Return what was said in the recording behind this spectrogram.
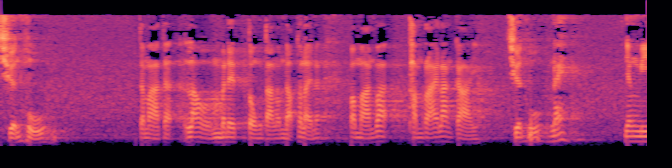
เฉือนหูจะมาแต่เล่าไม่ได้ตรงตามลำดับเท่าไหร่นะประมาณว่าทำร้ายร่างกาย เฉือนหูแน่ยังมี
